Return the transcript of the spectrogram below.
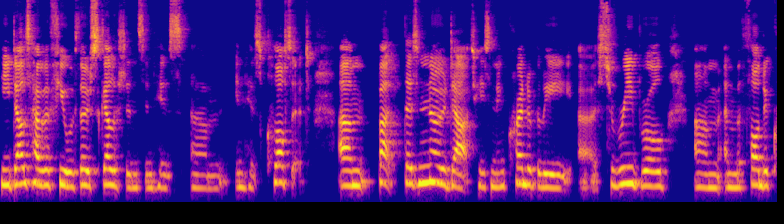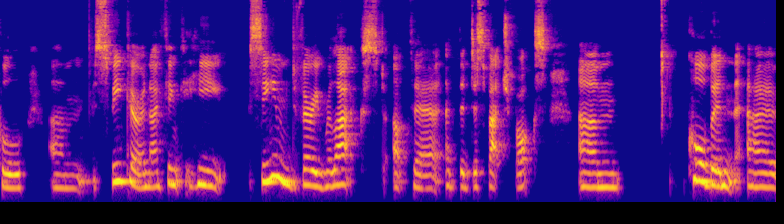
he does have a few of those skeletons in his, um, in his closet. Um, but there's no doubt he's an incredibly uh, cerebral um, and methodical um, speaker. And I think he seemed very relaxed up there at the dispatch box. Um, Corbyn, uh,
